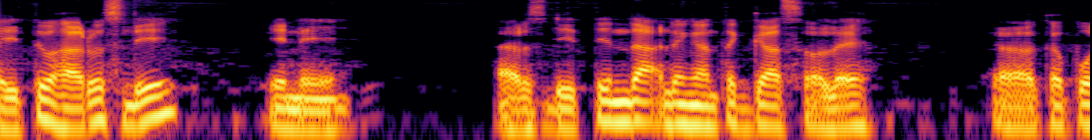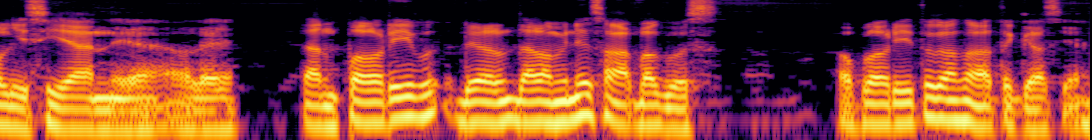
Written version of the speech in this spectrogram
itu harus di ini harus ditindak dengan tegas oleh uh, kepolisian ya, oleh dan Polri dalam ini sangat bagus. Polri itu kan sangat tegas ya.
